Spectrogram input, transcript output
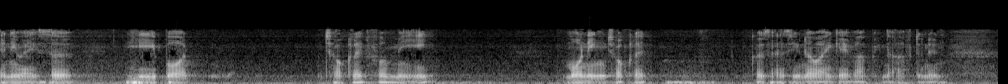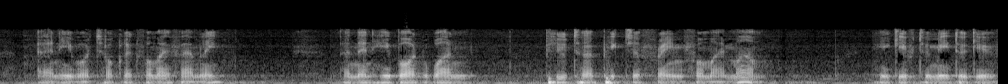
Anyway, so he bought chocolate for me, morning chocolate, because as you know I gave up in the afternoon, and he bought chocolate for my family, and then he bought one pewter picture frame for my mum. He gave to me to give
